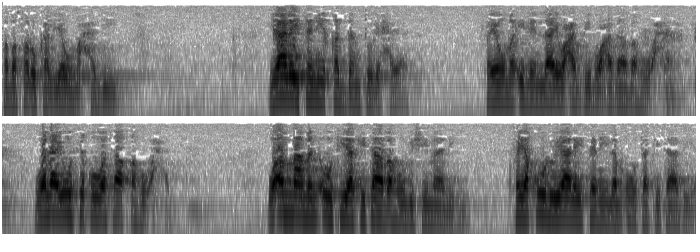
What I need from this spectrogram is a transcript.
فبصرك اليوم حديد. يا ليتني قدمت لحياتي. فيومئذ لا يعذب عذابه أحد ولا يوثق وثاقه أحد. وأما من أوتي كتابه بشماله فيقول يا ليتني لم أوت كتابية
